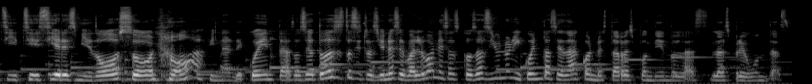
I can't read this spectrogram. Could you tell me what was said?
si, si, eres miedoso, ¿no? A final de cuentas. O sea, todas estas situaciones evalúan esas cosas y uno ni cuenta se da cuando está respondiendo las, las preguntas.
